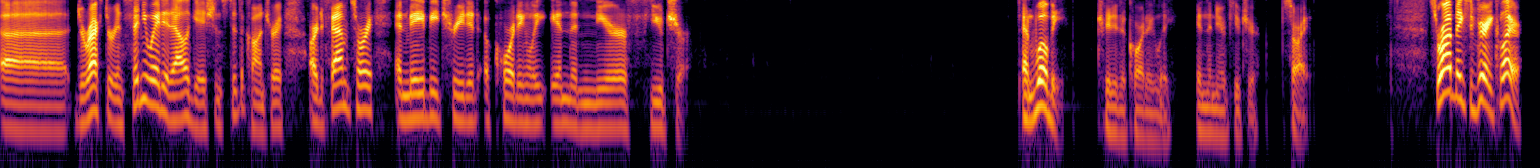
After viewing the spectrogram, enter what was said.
uh, director insinuated allegations to the contrary are defamatory and may be treated accordingly in the near future. And will be treated accordingly in the near future. Sorry. So Rob makes it very clear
